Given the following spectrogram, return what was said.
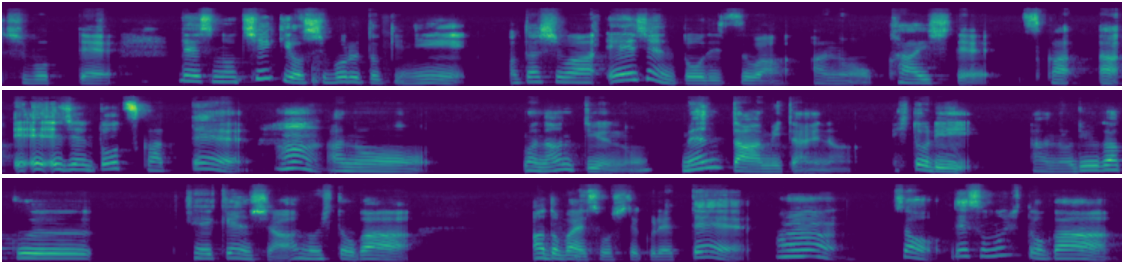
絞ってでその地域を絞る時に私はエージェントを実はあの介して使あエエージェントを使ってうん。あのまあなんていうの？メンターみたいな一人あの留学経験者の人がアドバイスをしてくれてうん。そうでその人が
